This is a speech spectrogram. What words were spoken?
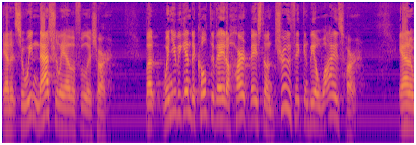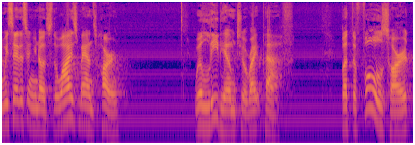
And so we naturally have a foolish heart. But when you begin to cultivate a heart based on truth, it can be a wise heart. And we say this in your notes the wise man's heart will lead him to a right path, but the fool's heart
